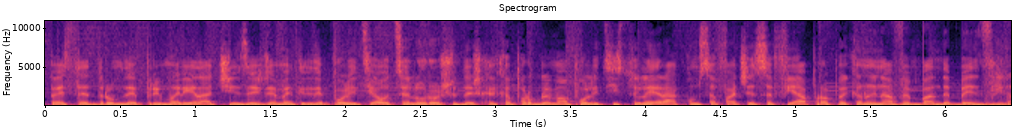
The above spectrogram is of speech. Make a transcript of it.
Peste drum de primărie, la 50 de metri de poliție, Oțelul Roșu. Deci cred că problema polițistului era cum să face să fie aproape că noi nu avem bani de benzină.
